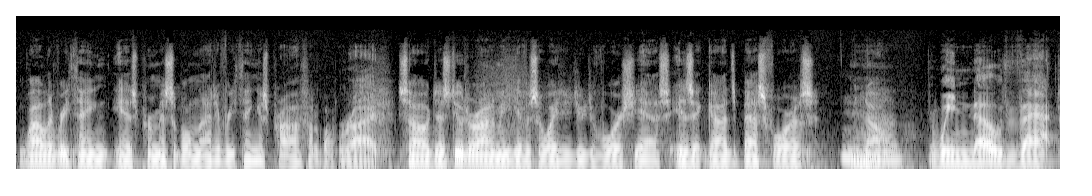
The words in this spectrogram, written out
while everything is permissible, not everything is profitable. Right. So, does Deuteronomy give us a way to do divorce? Yes. Is it God's best for us? No. no. We know that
